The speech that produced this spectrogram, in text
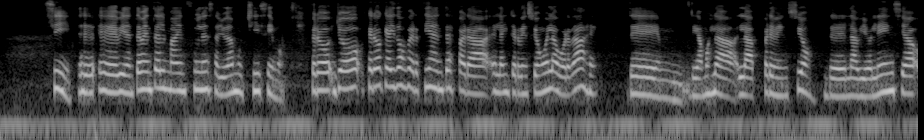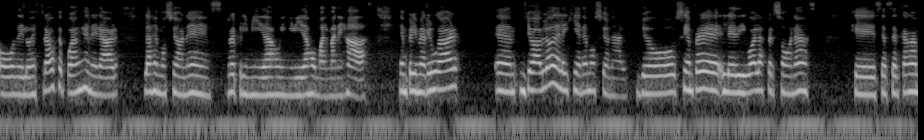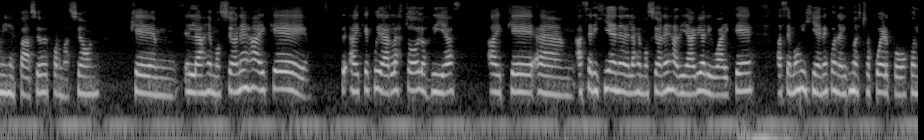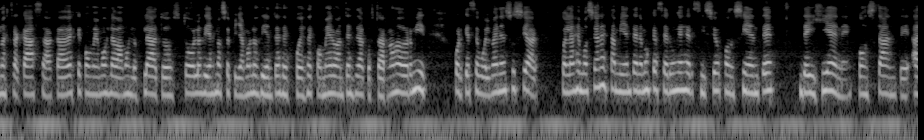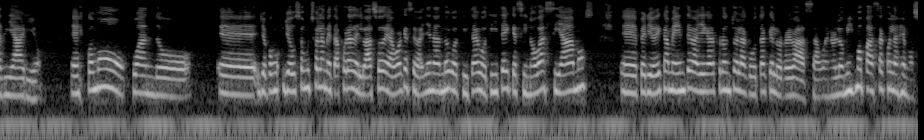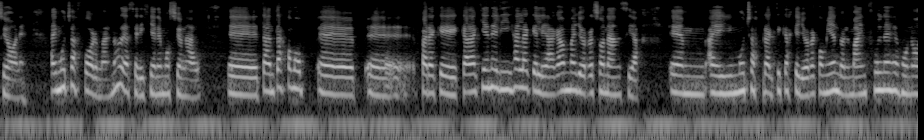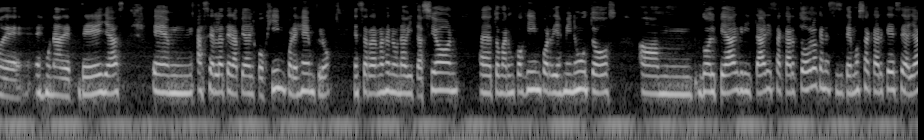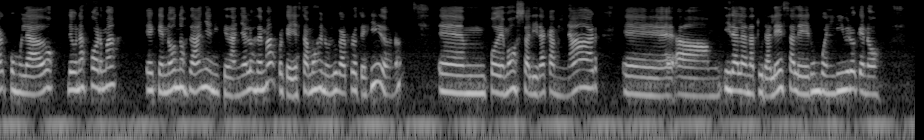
Sí, eh, eh, evidentemente el mindfulness ayuda muchísimo, pero yo creo que hay dos vertientes para la intervención o el abordaje de, mm, digamos, la, prevención de la violencia o de los estragos que puedan generar las emociones reprimidas o inhibidas o mal manejadas. En primer lugar, em, yo hablo de la higiene emocional. Yo siempre le digo a las personas que se acercan a mis espacios de formación, que mm, las emociones hay que, hay que cuidarlas todos los días, hay que em, hacer higiene de las emociones a diario, al igual que hacemos higiene con nuestro cuerpo, con nuestra casa. Cada vez que comemos lavamos los platos, todos los días nos cepillamos los dientes después de comer o antes de acostarnos a dormir, porque se vuelven a ensuciar. Con las emociones también tenemos que hacer un ejercicio consciente de higiene constante, a diario. Es como cuando eh, yo, yo, uso mucho la metáfora del vaso de agua que se va llenando gotita a gotita y que si no vaciamos eh, periódicamente va a llegar pronto la gota que lo rebasa. Bueno, lo mismo pasa con las emociones. Hay muchas formas ¿no? de hacer higiene emocional, eh, tantas como para que cada quien elija la que le haga mayor resonancia. Em, hay muchas prácticas que yo recomiendo. El mindfulness es, uno de, una de, de ellas. Em, hacer la terapia del cojín, por ejemplo encerrarnos en una habitación, eh, tomar un cojín por 10 minutos, um, golpear, gritar y sacar todo lo que necesitemos sacar que se haya acumulado de una forma eh, que no nos dañe ni que dañe a los demás, porque ya estamos en un lugar protegido, ¿no? Em, podemos salir a caminar, eh, ir a la naturaleza, leer un buen libro que nos,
